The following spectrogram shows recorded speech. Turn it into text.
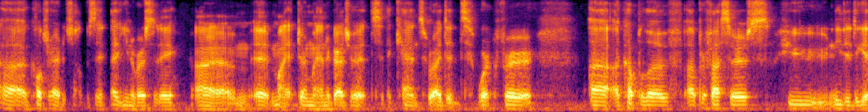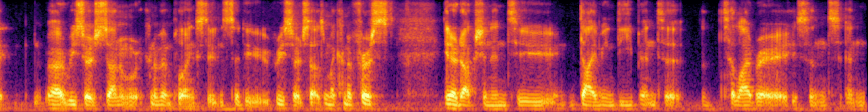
Uh, culture heritage office at, at university um, at my, during my undergraduate at Kent, where I did work for uh, a couple of uh, professors who needed to get uh, research done and were kind of employing students to do research. That was my kind of first introduction into diving deep into to libraries and and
